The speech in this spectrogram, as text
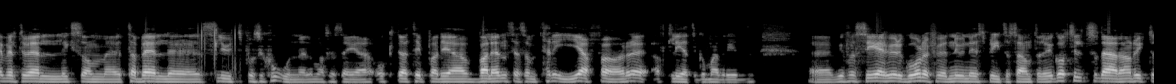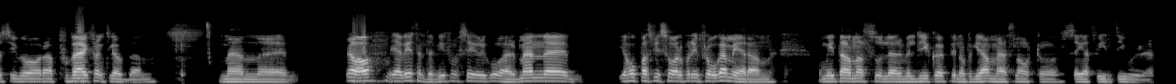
eventuell liksom, eh, uh, tabellslutposition eller vad man ska säga och där tippade jag Valencia som trea före Atletico Madrid. Vi får se hur det går nu för Nunes och Santo. Det har gått lite sådär, han ryktas ju vara på väg från klubben. Men eh, ja, jag vet inte, vi får se hur det går här. Men eh, jag hoppas vi svarar på din fråga Meran. Om inte annat så lär det väl dyka upp i något program här snart och säga att vi inte gjorde det.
